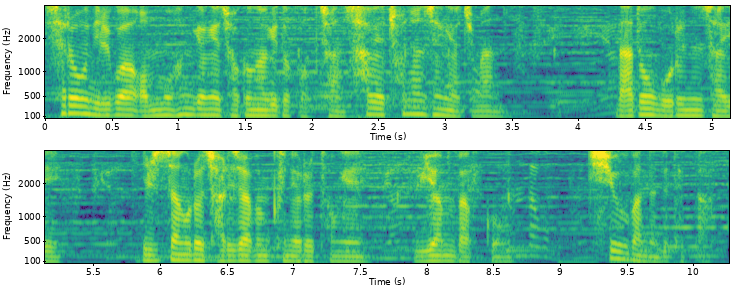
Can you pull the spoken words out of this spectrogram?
새로운 일과 업무 환경에 적응하기도 벅찬 사회 초년생이었지만 나도 모르는 사이 일상으로 자리 잡은 그녀를 통해 위안받고 치유받는 듯했다.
